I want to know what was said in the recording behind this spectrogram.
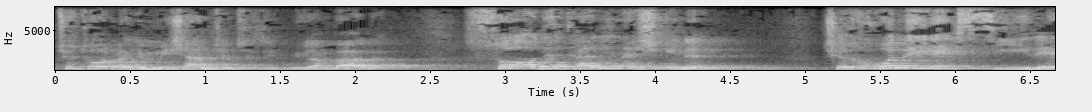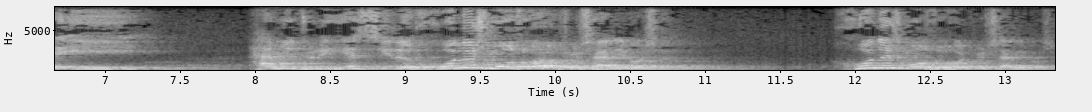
چطور؟ مگه میشه همچین چیزی؟ میگم بله. ساده ترینش اینه. چه خود یک سیره ای همینجوری یه سیره خودش موضوع حکم شرعی باشه. خودش موضوع حکم شرعی باشه.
